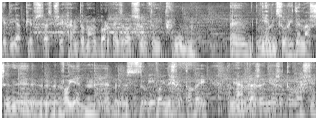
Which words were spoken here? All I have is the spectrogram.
Kiedy ja pierwszy raz przyjechałem do Malborka i zobaczyłem ten tłum em, Niemców i te maszyny wojenne z II wojny światowej, to miałem wrażenie, że to właśnie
